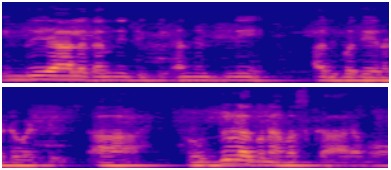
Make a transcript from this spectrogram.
ఇంద్రియాలకన్నిటికి అన్నింటినీ అధిపతి అయినటువంటి ఆ రుద్రులకు నమస్కారము.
